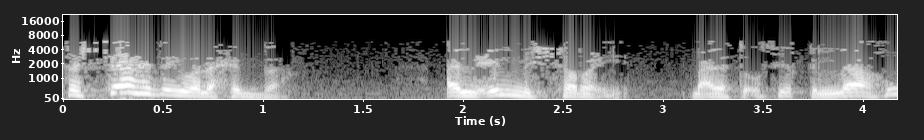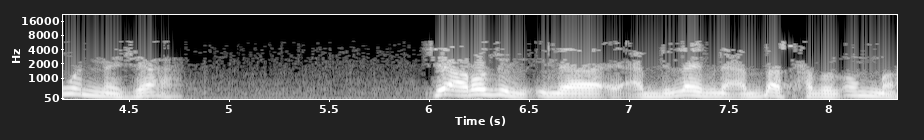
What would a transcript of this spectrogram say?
فالشاهد أيها الأحبة العلم الشرعي بعد توفيق الله هو النجاة. جاء رجل إلى عبد الله بن عباس حبر الأمة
